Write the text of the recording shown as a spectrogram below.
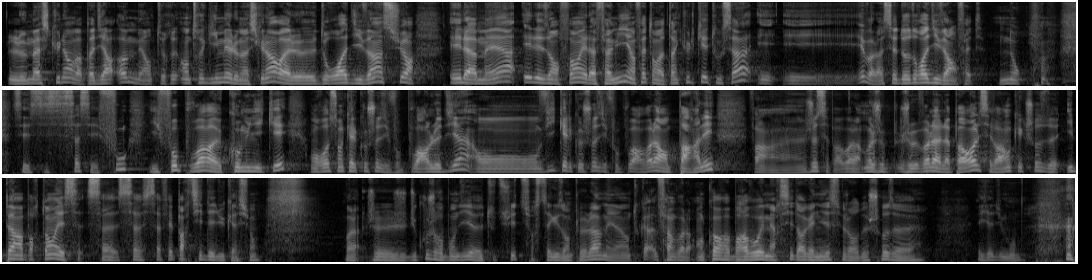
le masculin, on va pas dire homme, mais entre, guillemets, le masculin aura le droit divin sur et la mère, et les enfants, et la famille. En fait, on va t'inculquer tout ça, et, voilà, c'est de droit divin, en fait. Non, ça c'est fou. Il faut pouvoir euh, communiquer. On ressent quelque chose, il faut pouvoir le dire. On vit quelque chose, il faut pouvoir voilà, en parler. Enfin, je sais pas, voilà. Moi, je, voilà, la parole, c'est vraiment quelque chose de hyper important, et ça, ça fait partie de l'éducation. Voilà, du coup, je rebondis euh, tout de suite sur cet exemple-là, mais en tout cas, enfin voilà, encore bravo et merci d'organiser ce genre de choses. Euh, il y a du monde.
